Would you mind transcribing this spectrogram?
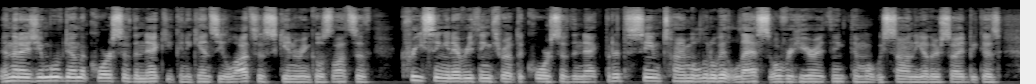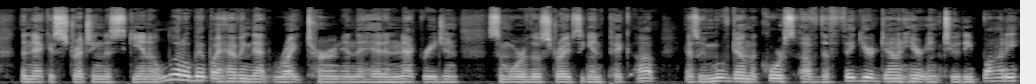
And then as you move down the course of the neck, you can again see lots of skin wrinkles, lots of creasing and everything throughout the course of the neck, but at the same time a little bit less over here, I think, than what we saw on the other side because the neck is stretching the skin a little bit by having that right turn in the head and neck region. Some more of those stripes again pick up. As we move down the course of the figure down here into the body,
